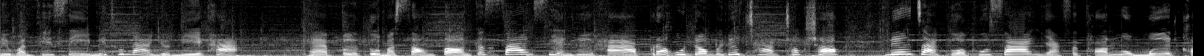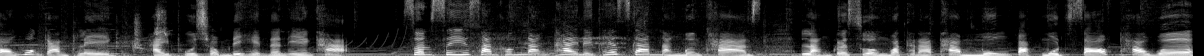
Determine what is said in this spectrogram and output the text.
ในวันที่ 4 มิถุนายนนี้ค่ะ แค่เปิดตัวมา 2 ตอนก็สร้างเสียงฮือฮาเพราะอุดมไปด้วยฉากช็อกช็อกๆเนื่องจากตัวผู้สร้างอยากสะท้อนมุมมืดของวงการเพลง ให้ผู้ชมได้เห็นนั่นเองค่ะ ส่วนสีสันของหนังไทยในเทศกาลหนังเมืองคานส์หลังกระทรวงวัฒนธรรมมุ่งปักหมุดซอฟต์พาวเวอร์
